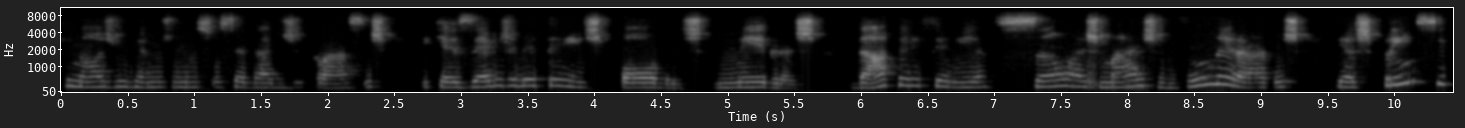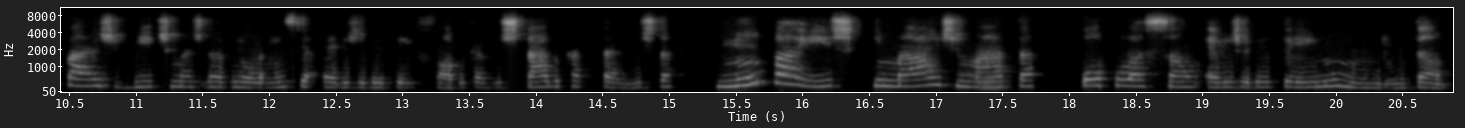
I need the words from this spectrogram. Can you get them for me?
que nós vivemos numa sociedade de classes e que as LGBTIs pobres, negras, da periferia são as mais vulneráveis e as principais vítimas da violência LGBTI-fóbica do Estado capitalista num país que mais mata população LGBTI no mundo. Então,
